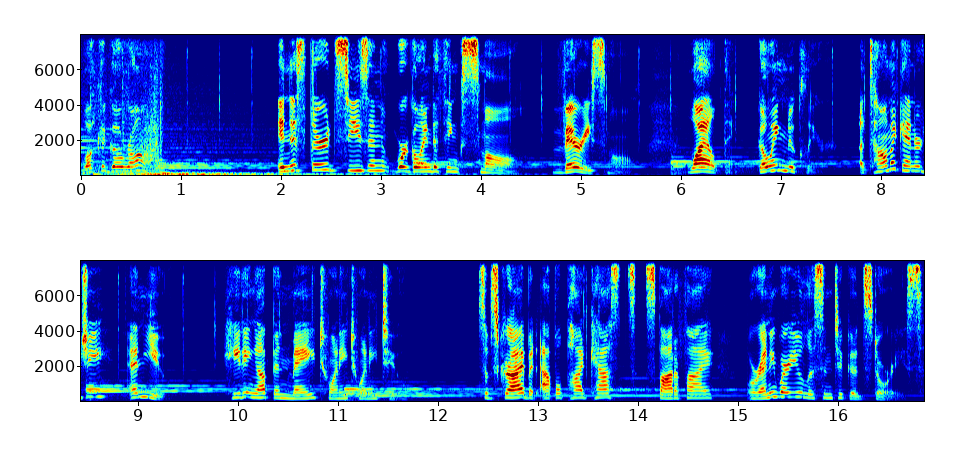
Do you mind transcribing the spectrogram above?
What could go wrong? In this third season, we're going to think small, very small. Wild Thing, going nuclear, atomic energy, and you, heating up in May 2022. Subscribe at Apple Podcasts, Spotify, or anywhere you listen to good stories.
